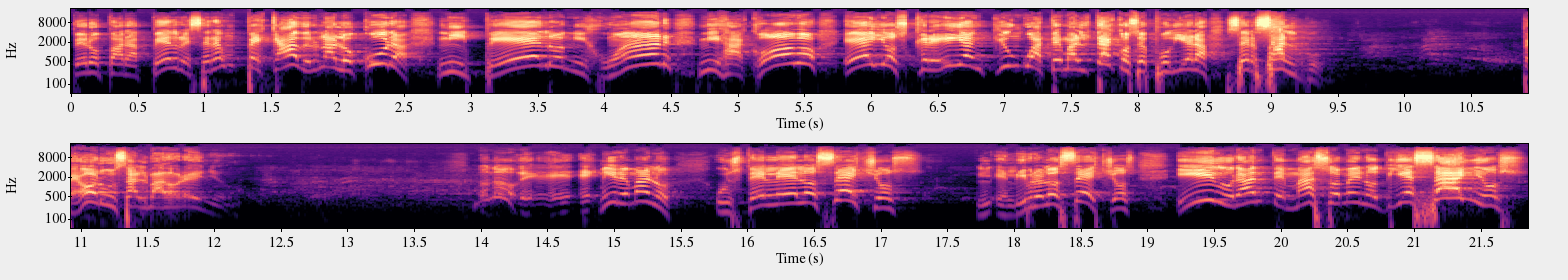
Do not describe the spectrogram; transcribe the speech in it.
Pero para Pedro ese era un pecado, era una locura. Ni Pedro, ni Juan, ni Jacobo, ellos creían que un guatemalteco se pudiera ser salvo. Peor un salvadoreño. No, no, eh, eh, eh, mire hermano, usted lee los hechos, el libro de los hechos, y durante más o menos 10 años,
